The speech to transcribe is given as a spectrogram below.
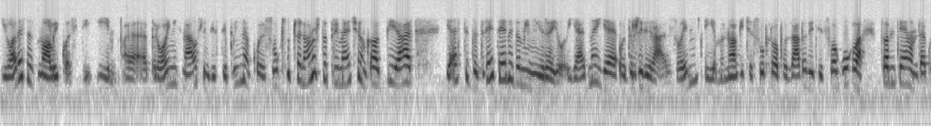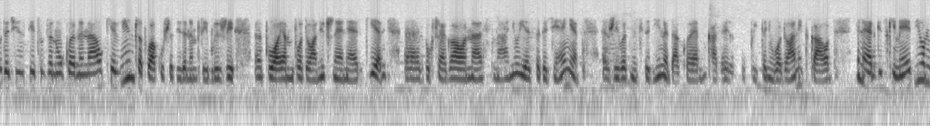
i ove raznolikosti i e, brojnih naučnih disciplina koje su uključene, ono što primećujem kao PR jeste da dve teme dominiraju. Jedna je održivi razvoj i mnogi će se upravo pozabaviti svog ugla tom temom, tako da će Institut za nuklearne nauke Vinča pokušati da nam približi e, pojam vodonične energije, e, zbog čega ona smanjuje zagađenje e, životne sredine, dakle kada je u pitanju vodonik kao energetski medijum,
